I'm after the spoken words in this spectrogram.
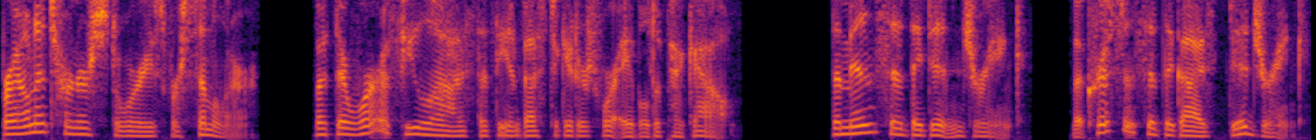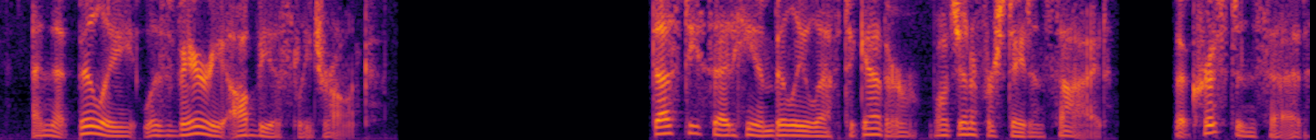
Brown and Turner's stories were similar, but there were a few lies that the investigators were able to pick out. The men said they didn't drink, but Kristen said the guys did drink and that Billy was very obviously drunk. Dusty said he and Billy left together while Jennifer stayed inside, but Kristen said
